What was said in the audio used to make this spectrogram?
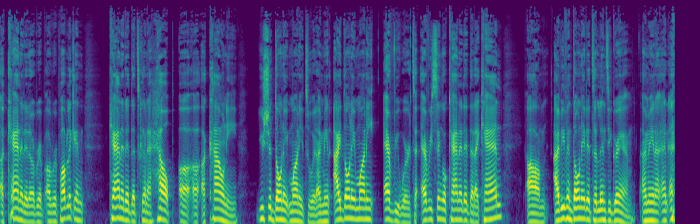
a candidate, a, a Republican candidate that's going to help a, a, a county, you should donate money to it. I mean, I donate money everywhere to every single candidate that I can. Um, I've even donated to Lindsey Graham. I mean, and, and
